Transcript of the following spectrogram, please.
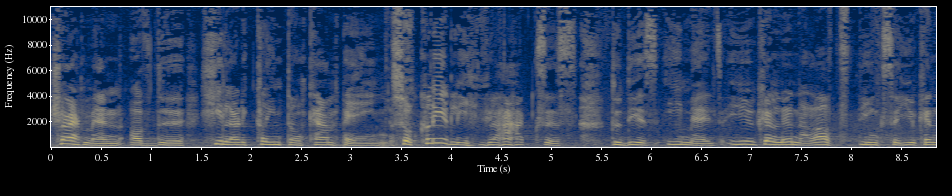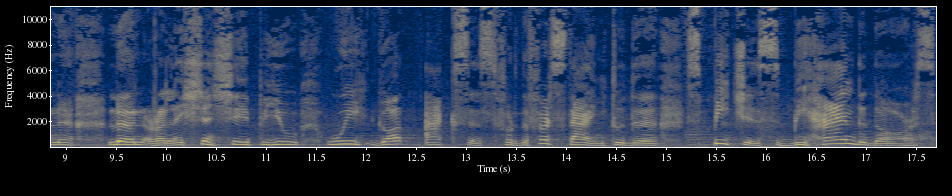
chairman of the Hillary Clinton campaign. So clearly, if you have access to these emails, you can learn a lot of things. You can uh, learn relationship. You, we got access for the first time to the speeches behind the doors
